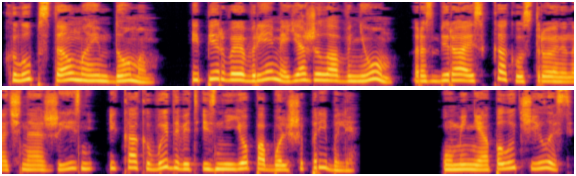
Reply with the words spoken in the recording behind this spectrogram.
Клуб стал моим домом, и первое время я жила в нем, разбираясь, как устроена ночная жизнь и как выдавить из нее побольше прибыли. У меня получилось,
